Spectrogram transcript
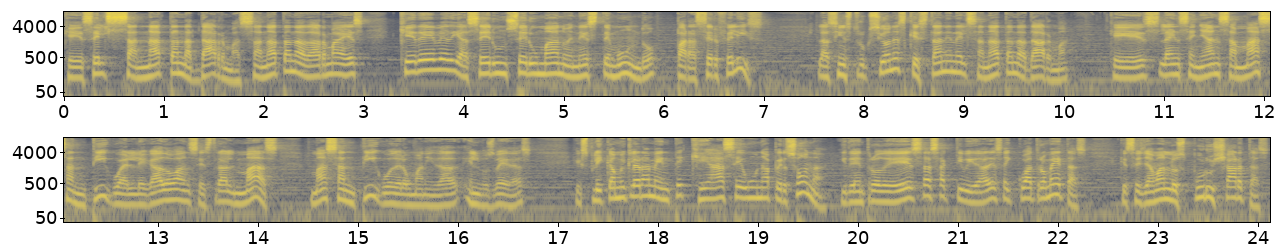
que es el Sanatana Dharma. Sanatana Dharma es qué debe de hacer un ser humano en este mundo para ser feliz. Las instrucciones que están en el Sanatana Dharma, que es la enseñanza más antigua, el legado ancestral más, más antiguo de la humanidad en los Vedas, explica muy claramente qué hace una persona y dentro de esas actividades hay cuatro metas que se llaman los purushartas.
